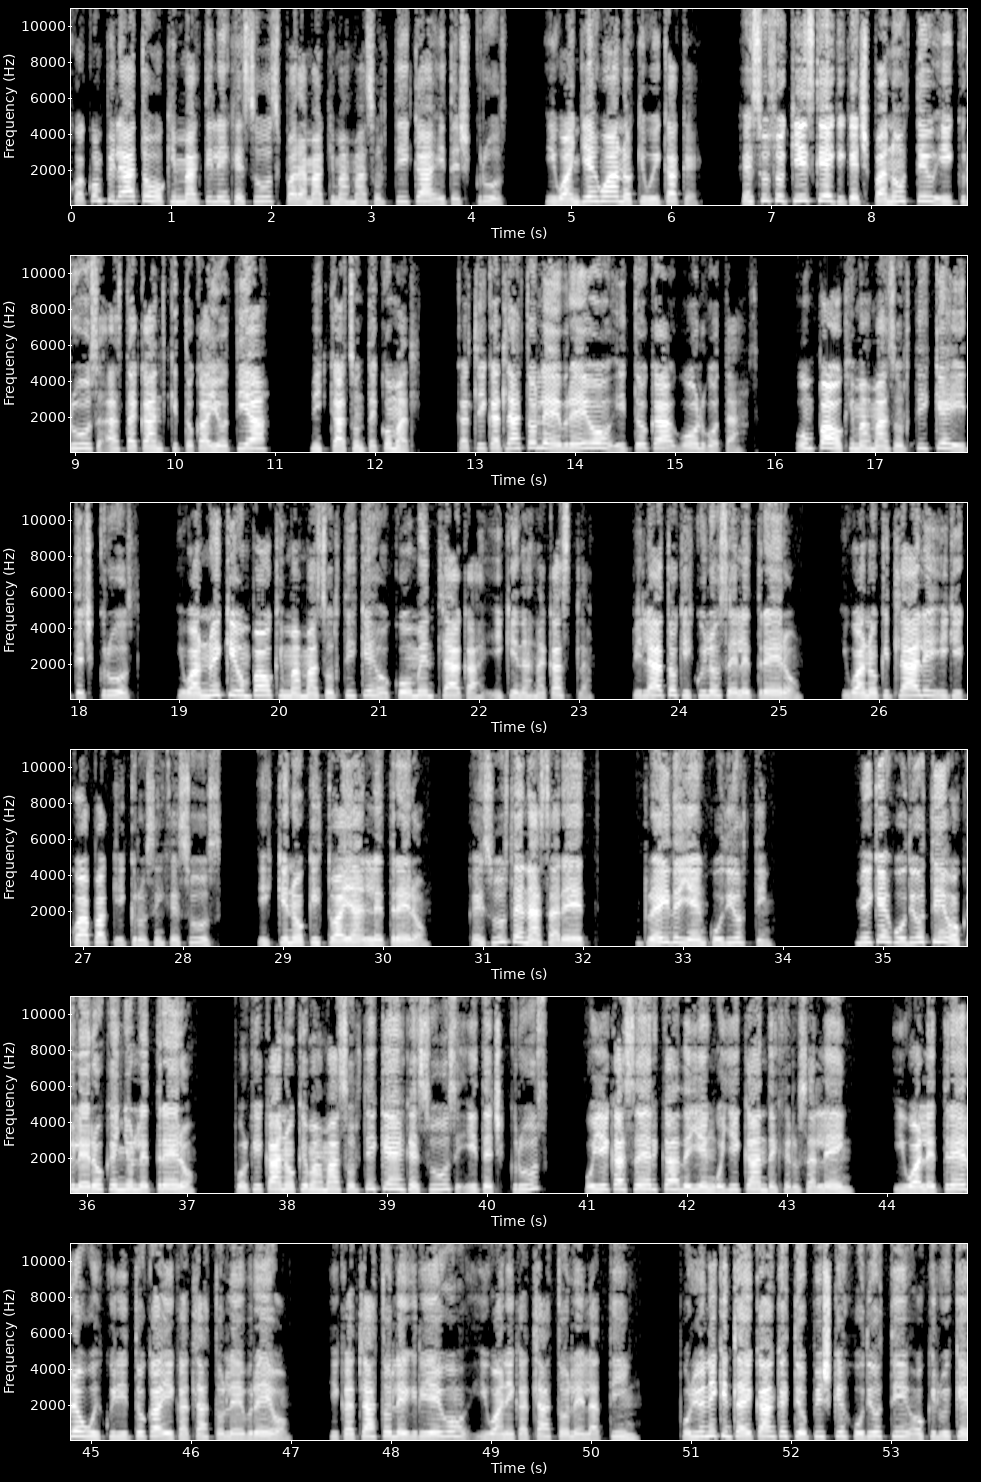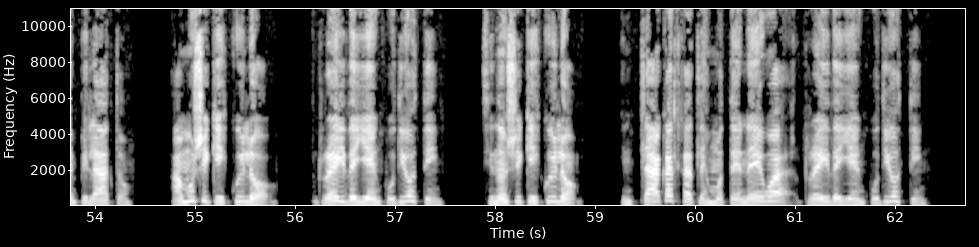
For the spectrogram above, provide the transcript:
Ikuakon Pilato okinmaktilin Jesús para makimahmasoltika itech cruz, iwan yehuan okiwikake. Jesús okiske kikechpanohtiu i cruz hasta kan kitokayotia mikkatzontekomatl. Katlikatlahtole hebreo itoka Golgota. Ompa okimahmasoltihkeh itech cruz, iwan noihki ompa okimahmasoltihkeh okomen tlakah ikinahnakastla. Pilato kihkuilo se letrero, iwan okitlali ikikuapak icruz in Jesús, ihkin okihtoaya en letrero, Jesús de Nazaret, rey de yen judiohtin. Miekeh judiohtin okilerohkeh yon letrero, porque kan okimahmasoltihkeh en Jesús itech cruz, oyeka cerca de yen weyikan de Jerusalén, iwan letrero wihkuilitoka ika tlahtole hebreo, ika tlahtole griego iwan ika tlahtole latín. Por yonik intlaikankeh tiopixkeh judiohtin okilwihkeh en Pilato, amo rey de yen judiohtin, sino xikihkuilo, in tlakatl katleh motenewa rey de yen.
